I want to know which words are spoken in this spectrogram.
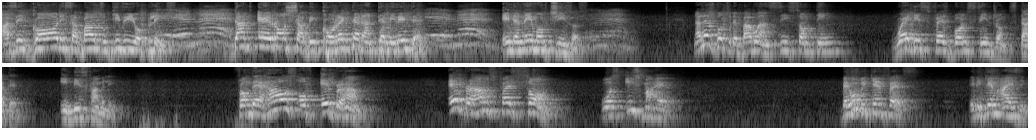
I say, God is about to give you your place. Amen. That error shall be corrected and terminated. Amen. In the name of Jesus. Amen. Now let's go to the Bible and see something where this firstborn syndrome started in this family. From the house of Abraham, Abraham's first son was Ishmael. But who became first? It became Isaac.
